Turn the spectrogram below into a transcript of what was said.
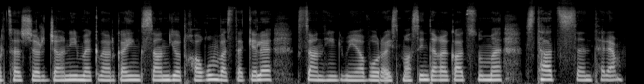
մրցաշրջանի մեկնարկային 27 խաղում վաստակել է 25 միավոր, այս մասին տեղեկացնում է Stats Center-ը։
